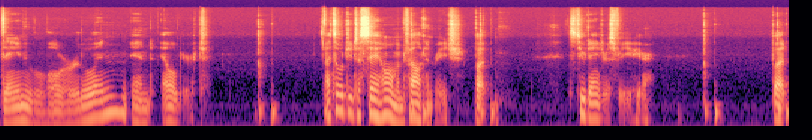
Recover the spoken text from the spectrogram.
Dane Lorlin and Elgert. I told you to stay home in Falconreach, but it's too dangerous for you here. But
